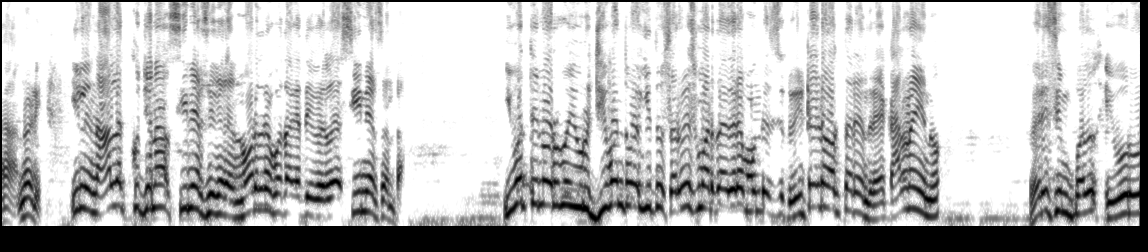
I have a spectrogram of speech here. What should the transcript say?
ಹಾಂ ನೋಡಿ ಇಲ್ಲಿ ನಾಲ್ಕು ಜನ ಸೀನಿಯರ್ಸ್ ಇದ್ದಾರೆ ನೋಡಿದ್ರೆ ಗೊತ್ತಾಗತ್ತೆ ಇವರೆಲ್ಲ ಸೀನಿಯರ್ಸ್ ಅಂತ. ಇವತ್ತಿನವರೆಗೂ ಇವರು ಜೀವಂತವಾಗಿದ್ದು ಸರ್ವಿಸ್ ಮಾಡ್ತಾ ಇದ್ದಾರೆ ಮುಂದೆ ರಿಟೈರ್ಡ್ ಆಗ್ತಾರೆ ಅಂದ್ರೆ ಕಾರಣ ಏನು? ವೆರಿ ಸಿಂಪಲ್ ಇವರು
